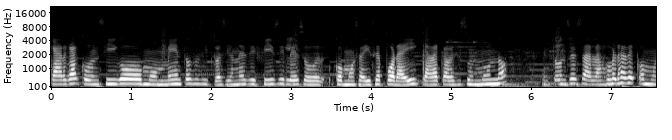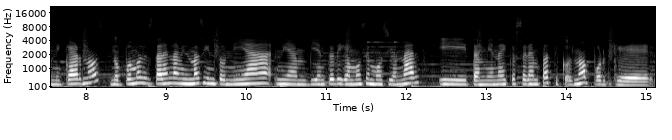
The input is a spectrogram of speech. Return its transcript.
carga consigo momentos o situaciones difíciles o como se dice por ahí, cada cabeza es un mundo. Entonces, a la hora de comunicarnos, no podemos estar en la misma sintonía ni ambiente, digamos, emocional y también hay que ser empáticos, ¿no? Porque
